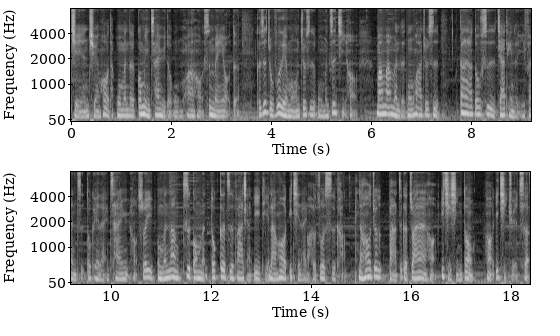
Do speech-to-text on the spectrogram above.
解严前后，我们的公民参与的文化哈是没有的。可是主妇联盟就是我们自己哈，妈妈们的文化就是大家都是家庭的一份子，都可以来参与哈。所以我们让志工们都各自发想议题，然后一起来合作思考，然后就把这个专案哈一起行动。好一起决策。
